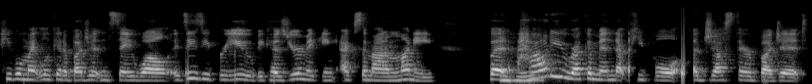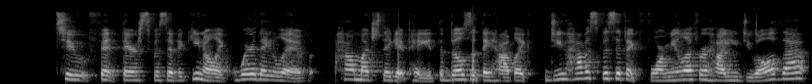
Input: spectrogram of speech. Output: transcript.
people might look at a budget and say, well, it's easy for you because you're making X amount of money. But mm-hmm. how do you recommend that people adjust their budget to fit their specific, you know, like where they live, how much they get paid, the bills that they have? Like, do you have a specific formula for how you do all of that?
